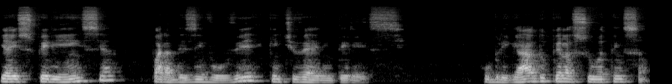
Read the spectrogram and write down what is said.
e a experiência para desenvolver quem tiver interesse. Obrigado pela sua atenção.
